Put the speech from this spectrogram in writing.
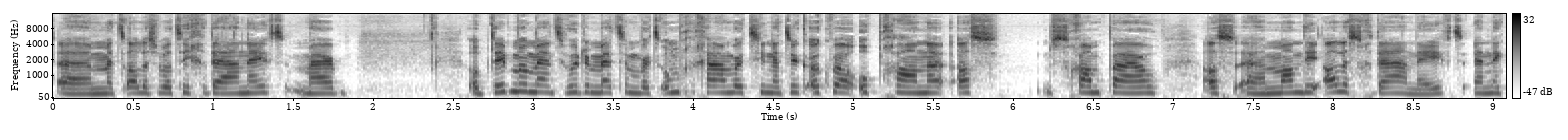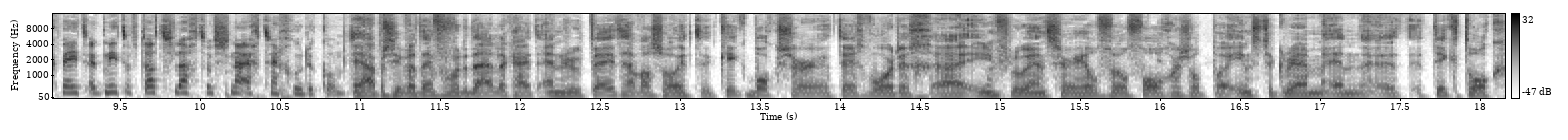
uh, met alles wat hij gedaan heeft. Maar op dit moment, hoe er met hem wordt omgegaan, wordt hij natuurlijk ook wel opgehangen als schandpaal als uh, man die alles gedaan heeft. En ik weet ook niet of dat slachtoffer nou echt ten goede komt. Ja, precies. Wat even voor de duidelijkheid. Andrew Tate, hij was ooit kickboxer, tegenwoordig uh, influencer. Heel veel volgers op Instagram en uh, TikTok.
